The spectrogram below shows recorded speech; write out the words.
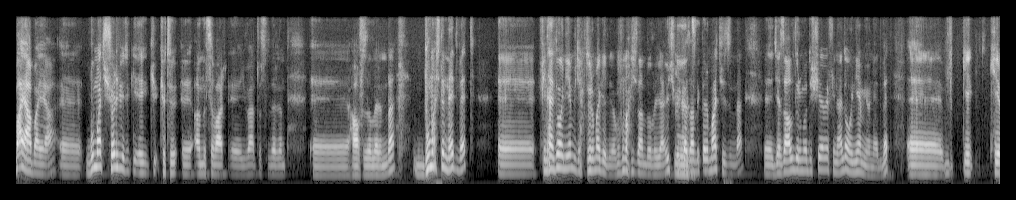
baya baya e, bu maç şöyle bir e, kötü e, anısı var e, Juventusluların e, hafızalarında. Bu maçta Nedved e, finalde oynayamayacak duruma geliyor bu maçtan dolayı. Yani 3-1 evet. kazandıkları maç yüzünden e, cezalı duruma düşüyor ve finalde oynayamıyor Nedved. E, ki, ki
